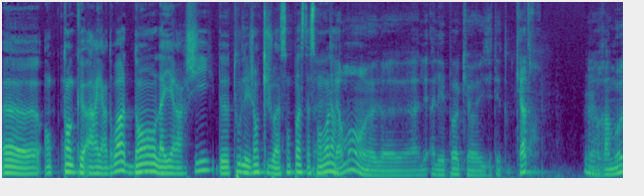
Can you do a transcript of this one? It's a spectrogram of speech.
euh, en tant qu'arrière droit dans la hiérarchie de tous les gens qui jouent à son poste à ce Euh, moment-là. Clairement, euh, à l'é- à l'époque, euh, ils étaient quatre. Euh. Ramos.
